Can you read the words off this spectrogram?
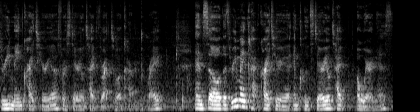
three main criteria for stereotype threat to occur, right? And so the three main criteria include stereotype awareness,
